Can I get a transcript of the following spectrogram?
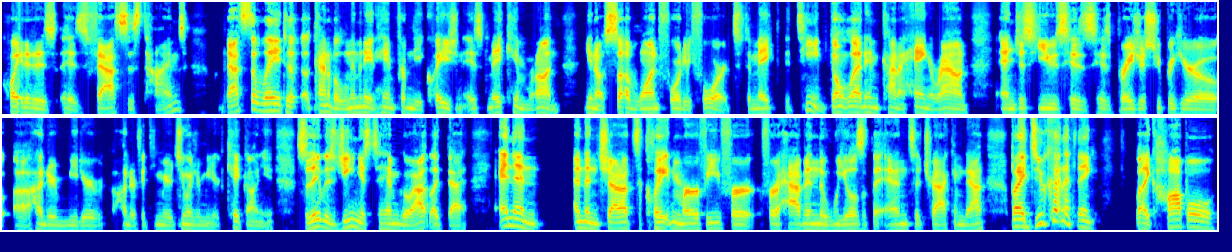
quite at his his fastest times, that's the way to kind of eliminate him from the equation is make him run you know sub 144 to make the team. Don't let him kind of hang around and just use his his brazier superhero uh, 100 meter 150 meter 200 meter kick on you. So it was genius to him go out like that. And then and then shout out to clayton murphy for for having the wheels at the end to track him down. But i do kind of think like hoppel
